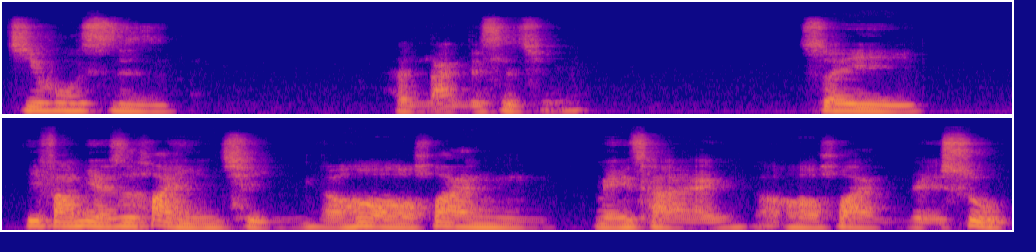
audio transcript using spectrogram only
几乎是很难的事情。所以一方面是换引擎，然后换美材，然后换美术，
